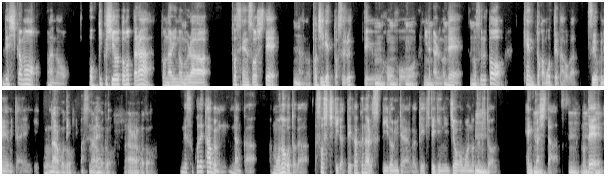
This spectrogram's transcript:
で、しかも、あの、大きくしようと思ったら、隣の村と戦争して、うん、あの土地ゲットするっていう方法になるので、そうすると、剣とか持ってた方が強くねみたいにうん。なるほど。なってきますよね。なるほど。なるほど。で、そこで多分、なんか、物事が、組織がでかくなるスピードみたいなのが劇的に縄文の時とは変化した。うん。ので、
